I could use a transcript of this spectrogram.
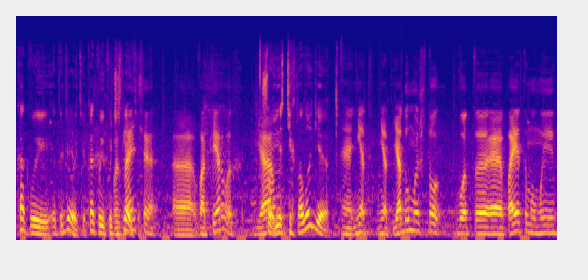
Как вы это делаете? Как вы их вычисляете? Вы знаете, э, во-первых, я... Что, есть технология? Э, нет, нет. Я думаю, что вот э, поэтому мы...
